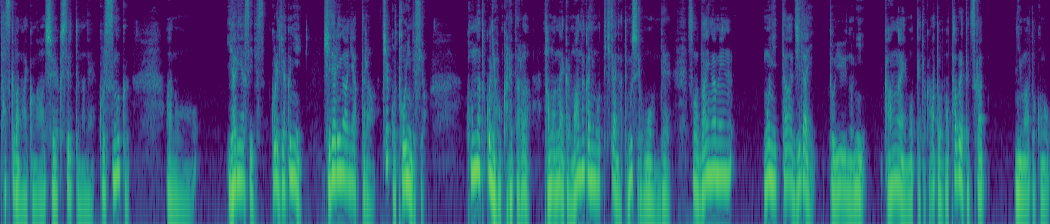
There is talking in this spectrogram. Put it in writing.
タスクバーのアイコンが集約してるっていうのはね、これすごく、あの、やりやすいです。これ逆に左側にあったら結構遠いんですよ。こんなとこに置かれたらたまんないから真ん中に持ってきたいなってむしろ思うんで、その大画面モニター時代というのに考え持ってとか、あと、タブレット使うには、あとこの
